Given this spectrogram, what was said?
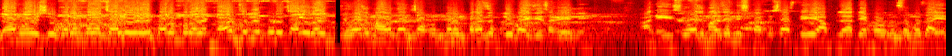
यामुळे परंपरा चालू आहे. परंपरा या कायम सर्व पुढे चालू राहील. शिवाजी महाराजांची आपण परंपरा जपली पाहिजे सगळ्यांनी. आणि शिवाजी महाराजांनी स्थापित असते हे आपल्याला देखावून समज आहे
